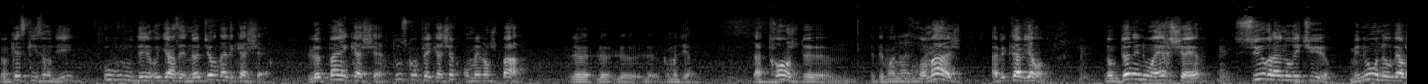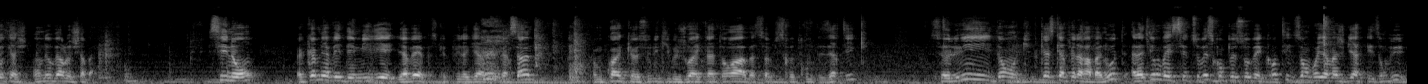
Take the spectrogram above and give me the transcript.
Donc qu'est-ce qu'ils ont dit? Ou vous nous regardez, notre viande elle est cachère le pain est cachère. Tout ce qu'on fait cachère, on ne mélange pas le, comment dire, la tranche de, de fromage avec la viande. Donc donnez-nous un air cher sur la nourriture. Mais nous, on est ouvert le, on ouvert le Shabbat. Sinon, ben, comme il y avait des milliers, il y avait, parce que depuis la guerre, il n'y a personne, comme quoi que celui qui veut jouer avec la Torah, ça, il se retrouve désertique. Celui, donc, qu'est-ce qu'a fait la Rabbanout Elle a dit on va essayer de sauver ce qu'on peut sauver. Quand ils ont envoyé un guerre, qu'ils ont vu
